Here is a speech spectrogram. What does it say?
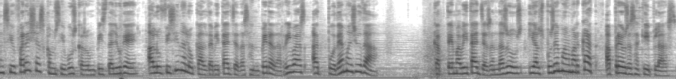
Tant si ofereixes com si busques un pis de lloguer, a l'oficina local d'habitatge de Sant Pere de Ribes et podem ajudar. Captem habitatges en desús i els posem al mercat a preus assequibles.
